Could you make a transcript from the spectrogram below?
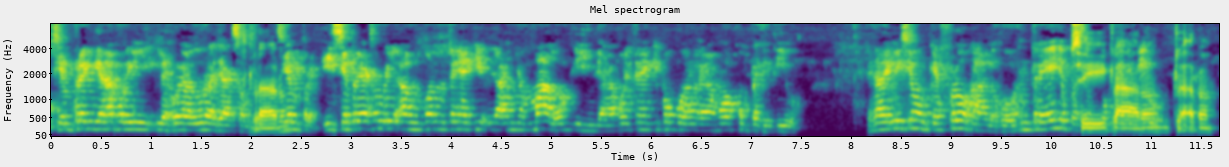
siempre Indianapolis le juega duro a Jackson. Claro. Siempre. Y siempre Jacksonville, aun cuando tenía años malos, y Indianapolis tenía equipos buenos, eran juegos competitivos. Esa división que es floja, los juegos entre ellos, pues Sí, claro, competitivos. claro.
